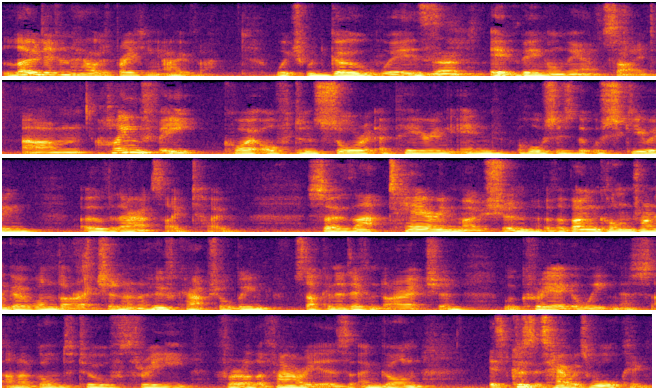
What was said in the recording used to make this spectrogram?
loaded and how it was breaking over, which would go with That it being on the outside. Um, hind feet quite often saw it appearing in horses that were skewing over their outside toe. So that tearing motion of a bone column trying to go one direction and a hoof capsule being stuck in a different direction would create a weakness. And I've gone to two or three for other farriers and gone, it's because it's how it's walking.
